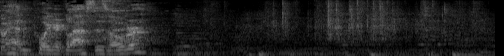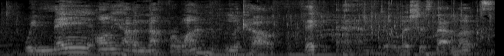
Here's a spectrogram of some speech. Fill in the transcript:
go ahead and pull your glasses over. We may only have enough for one. Look how thick and delicious that looks.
